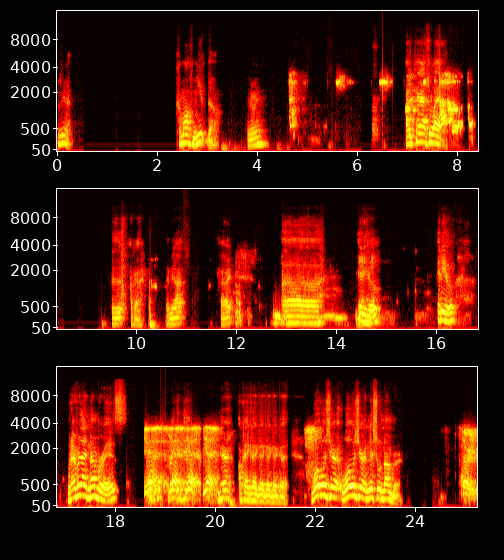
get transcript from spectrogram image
Yeah. Come off mute though. You know what I mean? A pathway. Is it okay? Maybe not. All right. Uh anywho. Anywho, whatever that number is. Yes, yes, yes, yes. Yeah. Okay, good, good, good, good, good. What was your what was your initial number? Thirty.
